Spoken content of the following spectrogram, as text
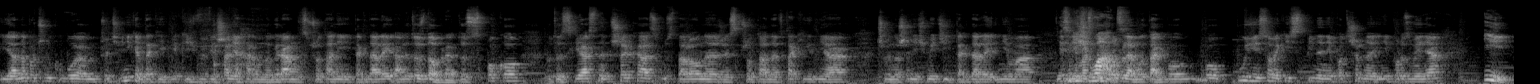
ja na początku byłem przeciwnikiem takiej jakiegoś wywieszania harmonogramu, sprzątania i tak dalej, ale to jest dobre, to jest spoko, bo to jest jasny przekaz, ustalone, że jest sprzątane w takich dniach, czy wynoszenie śmieci i tak dalej i nie ma, Jest nie ma z problemu, tak, bo, bo później są jakieś spiny niepotrzebne i nieporozumienia. I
